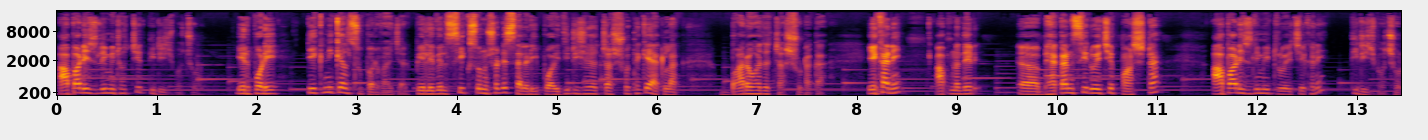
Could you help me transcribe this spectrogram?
আপার এজ লিমিট হচ্ছে তিরিশ বছর। এরপরে technical supervisor pay level six অনুসারে স্যালারি পঁয়ত্রিশ হাজার চারশো থেকে এক লাখ বারো হাজার চারশো টাকা। এখানে আপনাদের ভ্যাকান্সি রয়েছে পাঁচটা আপার এজ লিমিট রয়েছে এখানে তিরিশ বছর।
